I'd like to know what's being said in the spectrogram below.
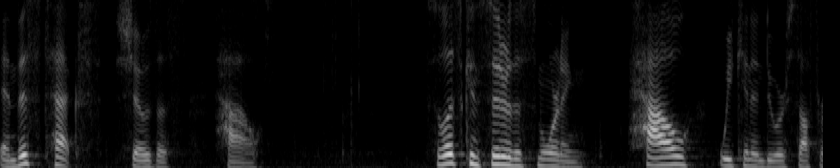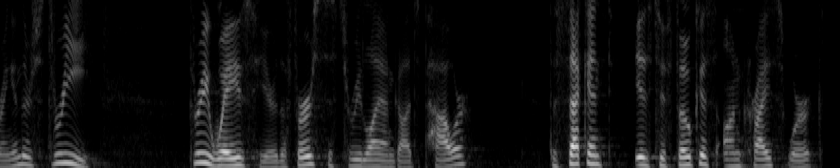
And this text shows us how. So let's consider this morning how we can endure suffering. And there's three, three ways here. The first is to rely on God's power. The second is to focus on Christ's work.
